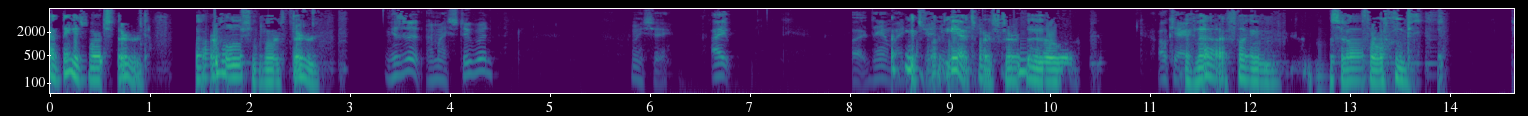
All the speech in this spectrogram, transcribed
I think it's March 3rd. The Revolution's March 3rd. Is it? Am I stupid? Let me see. I. Uh, damn, I I it's March, genuinely. yeah, it's March 3rd. So, Okay. if not, I fucking bust it off the wrong day.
